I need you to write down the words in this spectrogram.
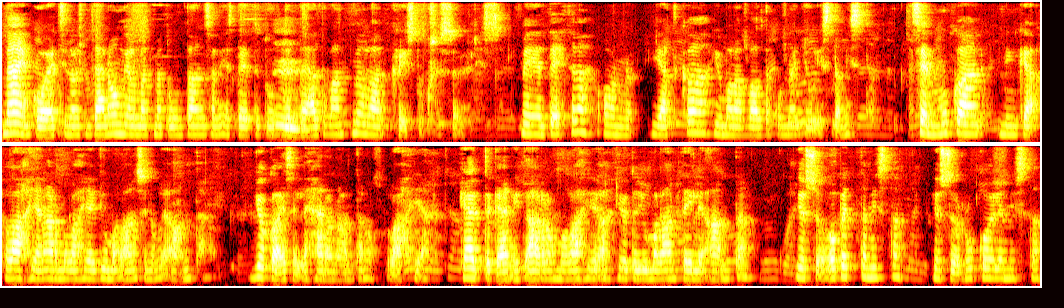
Mä en koe, että siinä olisi mitään ongelmaa, että mä tuun Tansaniasta ja te tuutte mm. täältä, vaan me ollaan Kristuksessa yhdessä. Meidän tehtävä on jatkaa Jumalan valtakunnan julistamista. Sen mukaan, minkä lahjan, armolahjan Jumala on sinulle antanut. Jokaiselle hän on antanut lahjan. Käyttäkää niitä armolahjoja, joita Jumala on teille antanut. Jos se on opettamista, jos se on rukoilemista,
